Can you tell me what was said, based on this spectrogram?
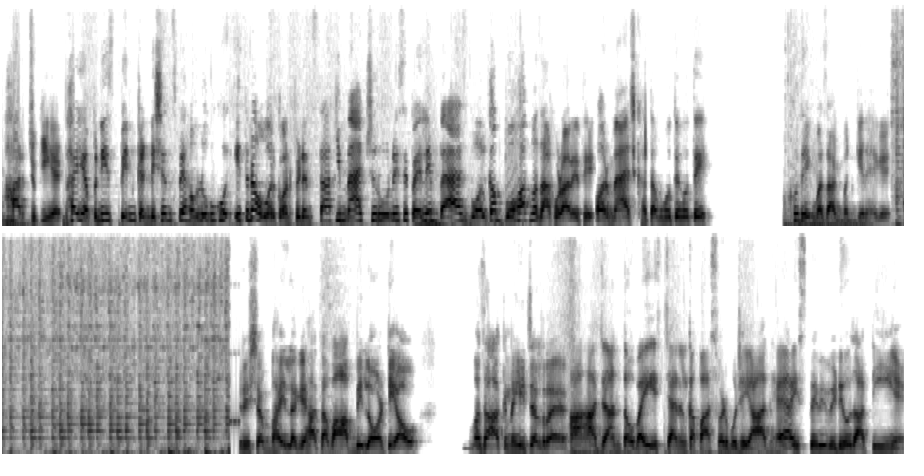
हार चुकी है। भाई, अपनी स्पिन कंडीशंस पे हम लोगों को इतना ओवर कॉन्फिडेंस था कि मैच शुरू होने से पहले बैस बॉल का बहुत मज़ाक उड़ा रहे थे। और मैच खत्म होते होते खुद एक मज़ाक बन के रह गए। ऋषभ भाई लगे हाथ अब आप भी लौट आओ। मज़ाक नहीं चल रहा है। हाँ हाँ जानता हूँ भाई, इस चैनल का पासवर्ड मुझे याद है, इस पे भी वीडियोस आती ही हैं।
